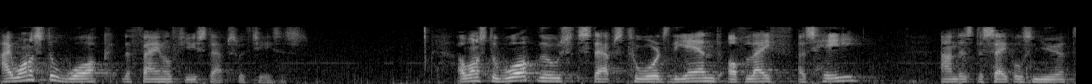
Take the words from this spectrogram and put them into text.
I want us to walk the final few steps with Jesus. I want us to walk those steps towards the end of life as He and His disciples knew it.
